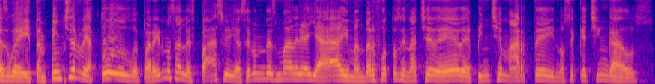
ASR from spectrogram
claro. güey, y tan pinches riatudos, güey, para irnos al espacio y hacer un desmadre allá y mandar fotos en HD de pinche Marte y no sé qué chingados,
